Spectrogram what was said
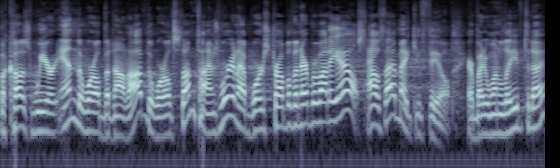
because we are in the world but not of the world, sometimes we're going to have worse trouble than everybody else. How's that make you feel? Everybody want to leave today?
